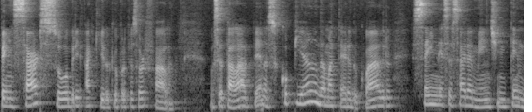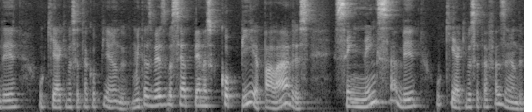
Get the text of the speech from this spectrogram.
pensar sobre aquilo que o professor fala. Você está lá apenas copiando a matéria do quadro, sem necessariamente entender o que é que você está copiando. Muitas vezes você apenas copia palavras sem nem saber o que é que você está fazendo.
